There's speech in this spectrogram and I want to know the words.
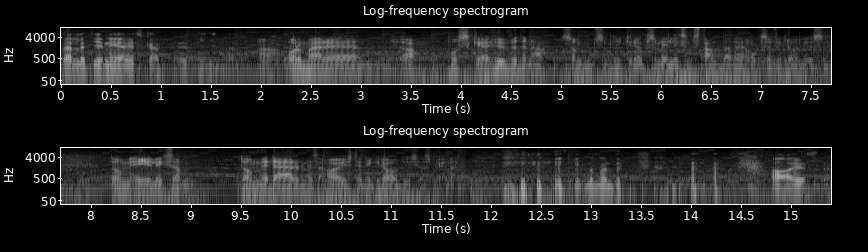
Väldigt generiska eh, fiender. Ja, och de här eh, ja, påskhuvudena som, som dyker upp, som är liksom standarder också för Gradius. De är ju liksom... De är där och de är såhär, ja ah, just det, det är Gradius jag spelar. De är... ja, just det.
